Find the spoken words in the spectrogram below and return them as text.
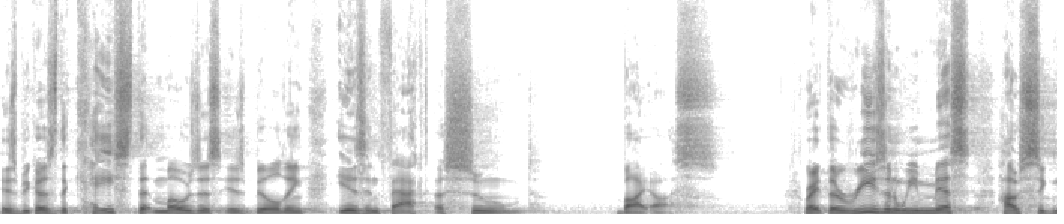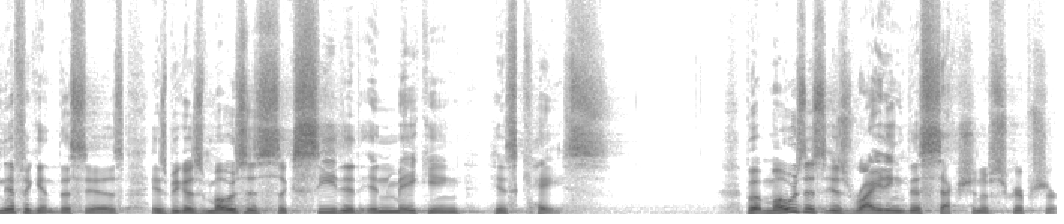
is because the case that Moses is building is in fact assumed by us. Right? The reason we miss how significant this is is because Moses succeeded in making his case. But Moses is writing this section of Scripture.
